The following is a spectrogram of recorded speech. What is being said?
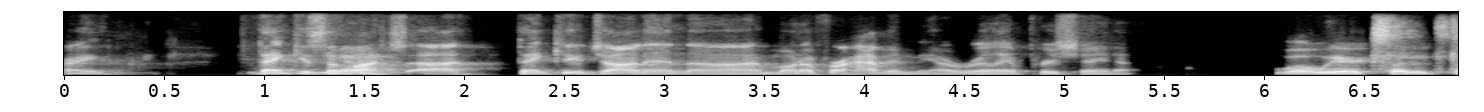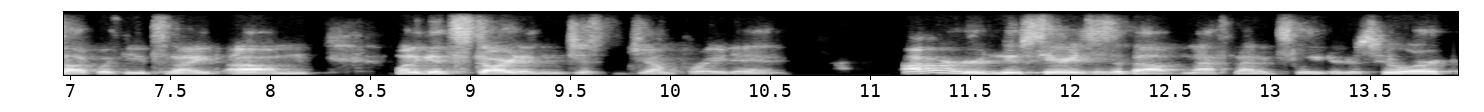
Great. Thank you so yeah. much. Uh, thank you, John and uh, Mona, for having me. I really appreciate it. Well, we are excited to talk with you tonight. Um, want to get started and just jump right in. Our new series is about mathematics leaders who are,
